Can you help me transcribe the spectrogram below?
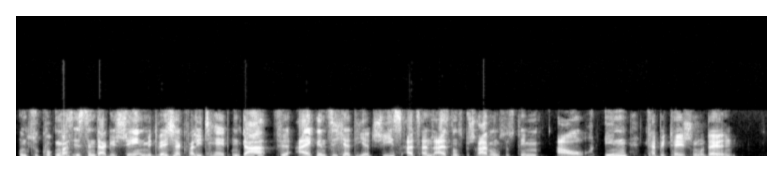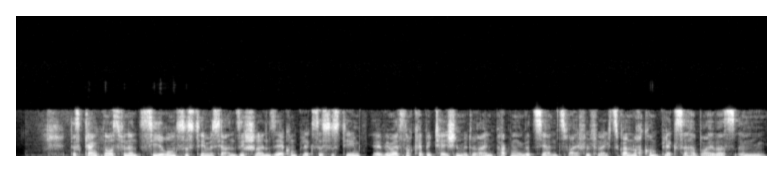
und zu gucken, was ist denn da geschehen, mit welcher Qualität. Und dafür eignen sich ja DRGs als ein Leistungsbeschreibungssystem auch in Capitation-Modellen. Das Krankenhausfinanzierungssystem ist ja an sich schon ein sehr komplexes System. Äh, wenn wir jetzt noch Capitation mit reinpacken, wird es ja im Zweifel vielleicht sogar noch komplexer herbei. Was ähm,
